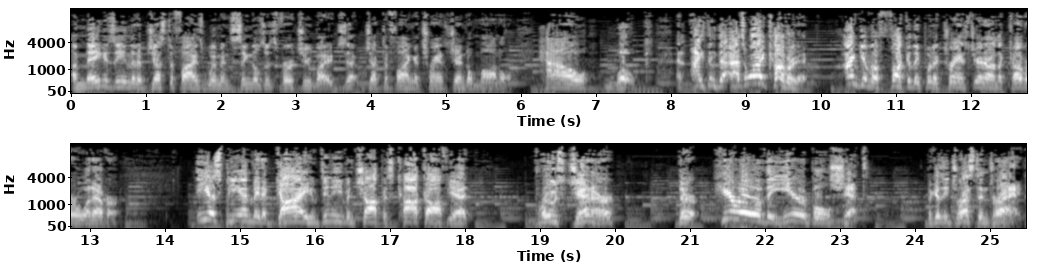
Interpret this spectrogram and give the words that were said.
A magazine that objectifies women signals its virtue by objectifying a transgender model. How woke. And I think that that's why I covered it. I don't give a fuck if they put a transgender on the cover or whatever. ESPN made a guy who didn't even chop his cock off yet, Bruce Jenner, their hero of the year bullshit because he dressed in drag.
